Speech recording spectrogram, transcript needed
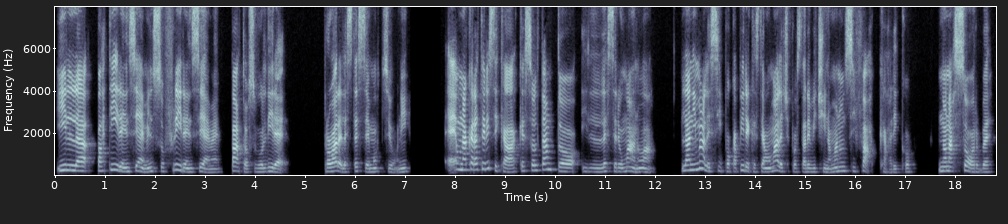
il patire insieme, il soffrire insieme, pathos vuol dire provare le stesse emozioni, è una caratteristica che soltanto il, l'essere umano ha. L'animale sì, può capire che stiamo male, ci può stare vicino, ma non si fa carico, non assorbe.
